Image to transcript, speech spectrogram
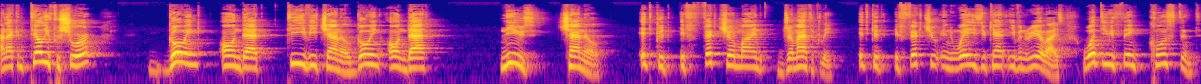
And I can tell you for sure, going on that TV channel, going on that news channel, it could affect your mind dramatically. It could affect you in ways you can't even realize. What do you think constant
